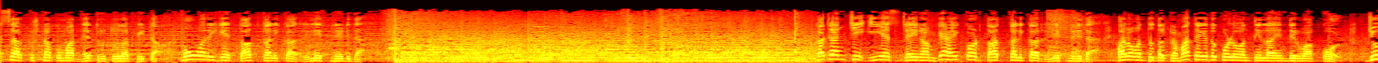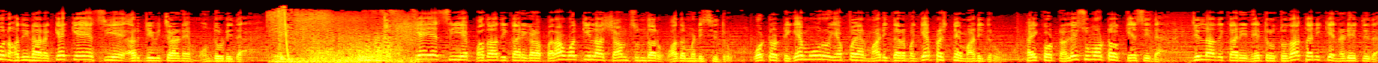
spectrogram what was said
ಎಸ್ಆರ್ ಕೃಷ್ಣಕುಮಾರ್ ನೇತೃತ್ವದ ಪೀಠ ಮೂವರಿಗೆ ತಾತ್ಕಾಲಿಕ ರಿಲೀಫ್ ನೀಡಿದೆ. ಖಜಾಂಚಿ ಇಎಸ್ ಜೈರಾಮ್ಗೆ ಹೈಕೋರ್ಟ್ ತಾತ್ಕಾಲಿಕ ರಿಲೀಫ್ ನೀಡಿದೆ. ಬಲವಂತದ ಕ್ರಮ ತೆಗೆದುಕೊಳ್ಳುವಂತಿಲ್ಲ ಎಂದಿರುವ ಕೋರ್ಟ್ ಜೂನ್ ಹದಿನಾರಕ್ಕೆ ಕೆಎಸ್ಸಿಎ ಅರ್ಜಿ ವಿಚಾರಣೆ ಮುಂದೂಡಿದೆ. ಕೆಎಸ್ಸಿಎ ಪದಾಧಿಕಾರಿಗಳ ಪರ ವಕೀಲ ಶ್ಯಾಮ್ ಸುಂದರ್ ವಾದ ಮಂಡಿಸಿದ್ರು. ಒಟ್ಟೊಟ್ಟಿಗೆ ಮೂರು ಎಫ್ಐಆರ್ ಮಾಡಿದ್ದರ ಬಗ್ಗೆ ಪ್ರಶ್ನೆ ಮಾಡಿದ್ರು. ಹೈಕೋರ್ಟ್ನಲ್ಲಿ ಸುಮೋಟೋ ಕೇಸ್ ಇದೆ. ಜಿಲ್ಲಾಧಿಕಾರಿ ನೇತೃತ್ವದ ತನಿಖೆ ನಡೆಯುತ್ತಿದೆ.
